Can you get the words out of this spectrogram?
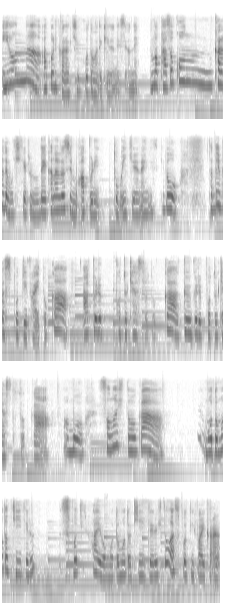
いろんなアプリから聞くことができるんですよね。まあパソコンからでも聞けるので必ずしもアプリとも言い切れないんですけど例えば Spotify とか Apple Podcast とか Google Podcast とかもうその人がもともと聞いてる Spotify をもともと聞いてる人は Spotify から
